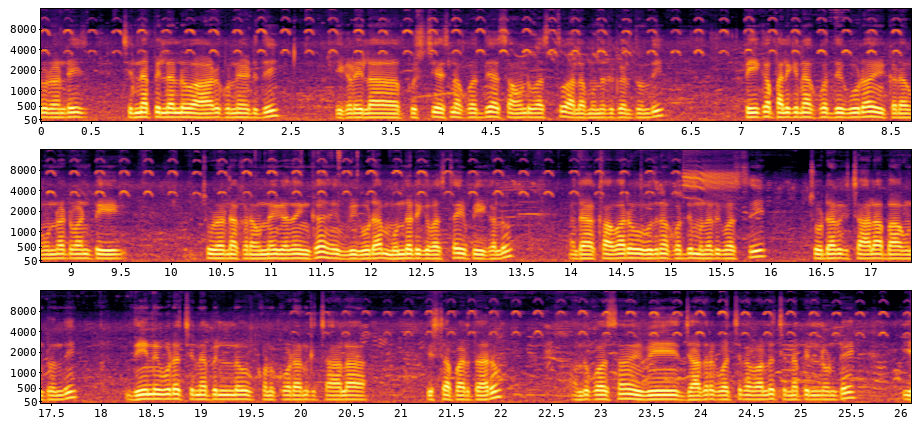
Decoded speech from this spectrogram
చూడండి చిన్నపిల్లలు ఆడుకునేటిది ఇక్కడ ఇలా పుష్ చేసిన కొద్దీ ఆ సౌండ్ వస్తూ అలా ముందుకు వెళ్తుంది. పీక పలికిన కొద్దీ కూడా ఇక్కడ ఉన్నటువంటి చూడండి అక్కడ ఉన్నాయి కదా ఇంకా ఇవి కూడా ముందటికి వస్తాయి పీకలు. అంటే ఆ కవర్ ఊదిన కొద్దీ ముందటికి వస్తే చూడడానికి చాలా బాగుంటుంది. దీన్ని కూడా చిన్నపిల్లలు కొనుక్కోవడానికి చాలా ఇష్టపడతారు. అందుకోసం ఇవి జాతరకు వచ్చిన వాళ్ళు చిన్నపిల్లలు ఉంటే ఈ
